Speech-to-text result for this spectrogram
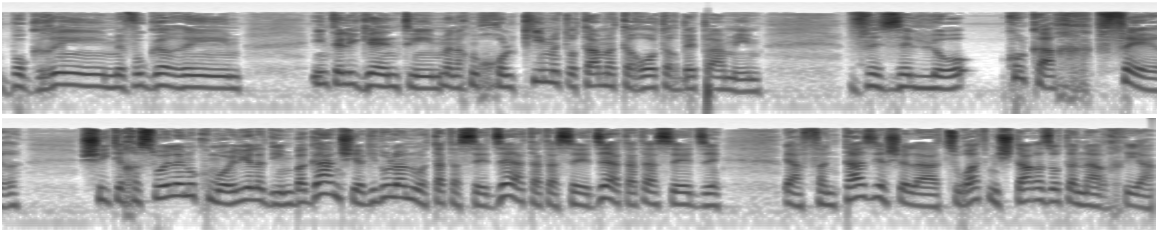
בוגרים, מבוגרים, אינטליגנטים, אנחנו חולקים את אותן מטרות הרבה פעמים, וזה לא כל כך פייר. שיתייחסו אלינו כמו אל ילדים בגן, שיגידו לנו, אתה תעשה את זה, אתה תעשה את זה, אתה תעשה את זה. הפנטזיה של הצורת משטר הזאת, אנרכיה,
